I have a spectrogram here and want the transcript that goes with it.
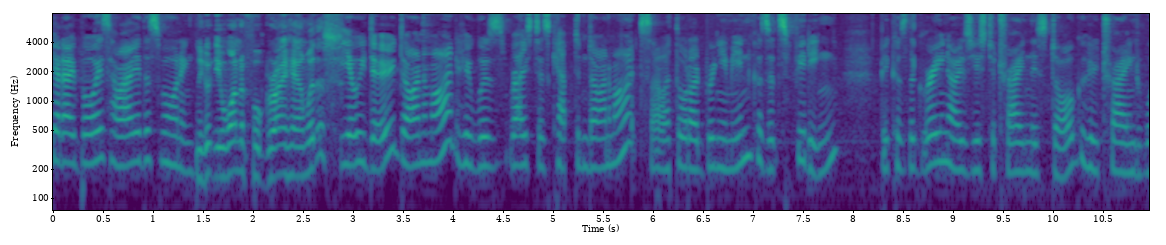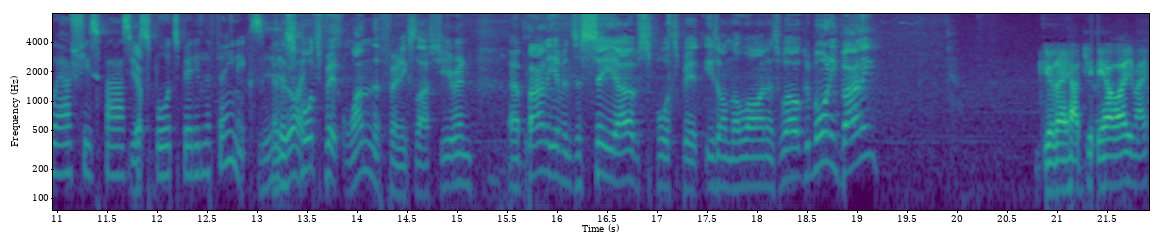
G'day, boys. How are you this morning? You got your wonderful greyhound with us. Yeah, we do. Dynamite, who was raced as Captain Dynamite, so I thought I'd bring him in because it's fitting. Because the Greenos used to train this dog, who trained Wow She's Fast Yep. for Sportsbet in the Phoenix. and the Sportsbet won the Phoenix last year. And uh, Barney Evans, the CEO of Sportsbet, is on the line as well. Good morning, Barney. G'day, Hutchie. How are you, mate?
